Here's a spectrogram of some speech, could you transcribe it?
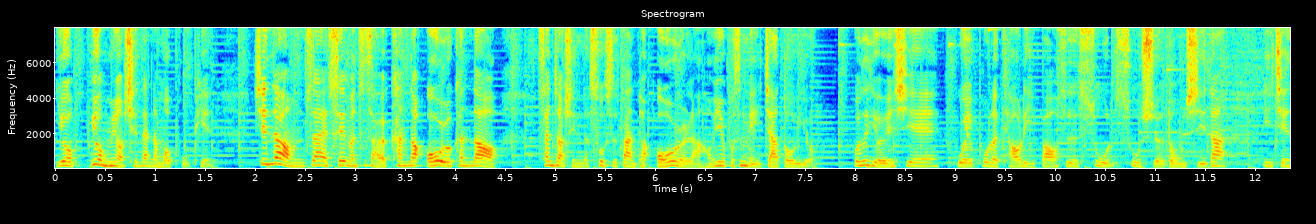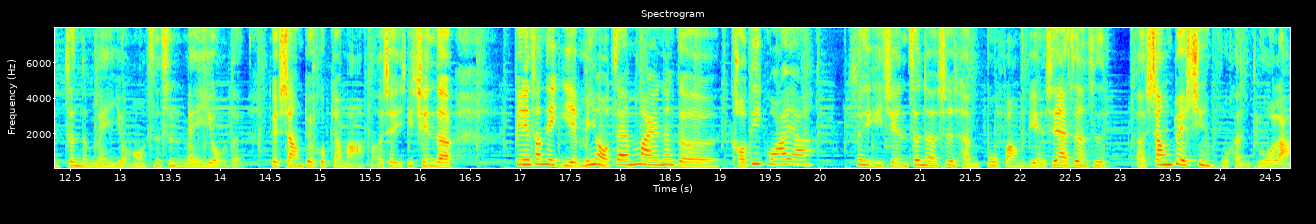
又又没有现在那么普遍。现在我们在 Seven 至少会看到，偶尔看到三角形的素食饭团，偶尔啦，因为不是每一家都有，或是有一些微波的调理包是素素食的东西，但以前真的没有哦，真是没有的，所以相对会比较麻烦，而且以前的便利商店也没有在卖那个烤地瓜呀，所以以前真的是很不方便，现在真的是呃相对幸福很多啦。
